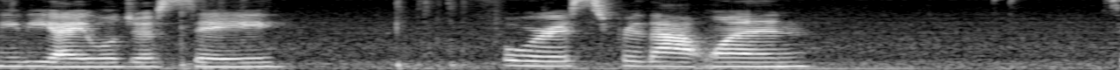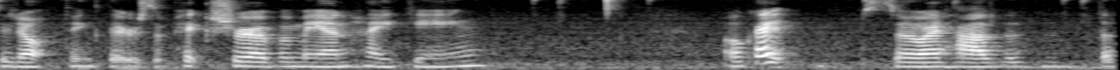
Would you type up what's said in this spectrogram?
Maybe I will just say forest for that one. So I don't think there's a picture of a man hiking. Okay, so I have the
